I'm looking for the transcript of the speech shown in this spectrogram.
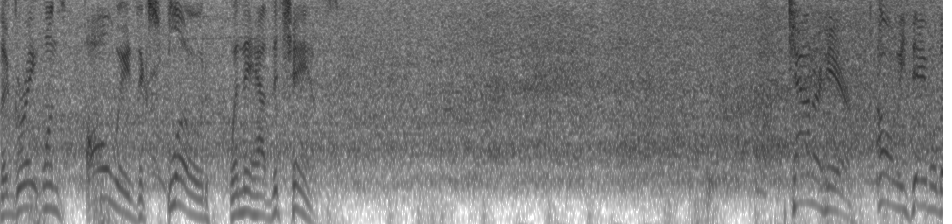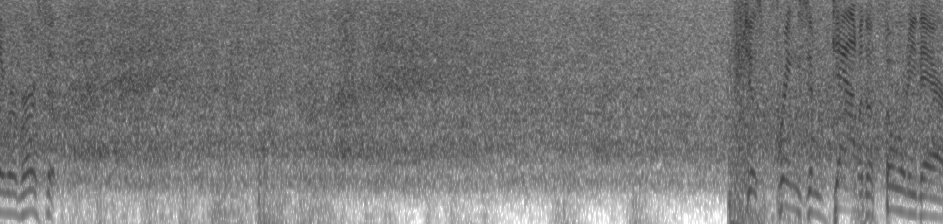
The great ones always explode when they have the chance. Counter here. Oh, he's able to reverse it. Just brings him down with authority there.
